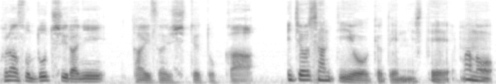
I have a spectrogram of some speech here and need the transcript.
フランスのどちらに滞在してとか？一応シャンティを拠点にして、まあ、あの、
